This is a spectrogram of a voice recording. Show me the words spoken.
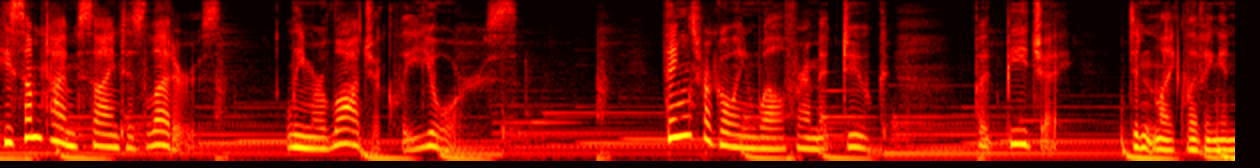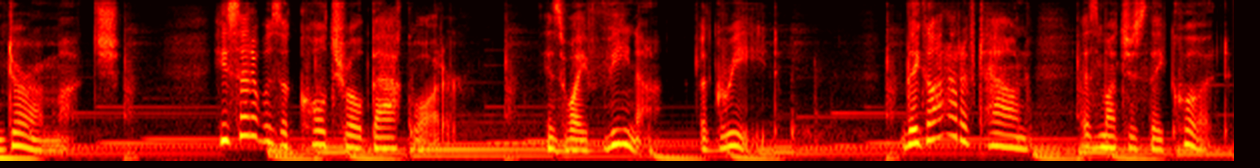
He sometimes signed his letters lemurologically yours. Things were going well for him at Duke, but BJ didn't like living in Durham much. He said it was a cultural backwater. His wife, Vina, agreed. They got out of town as much as they could,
